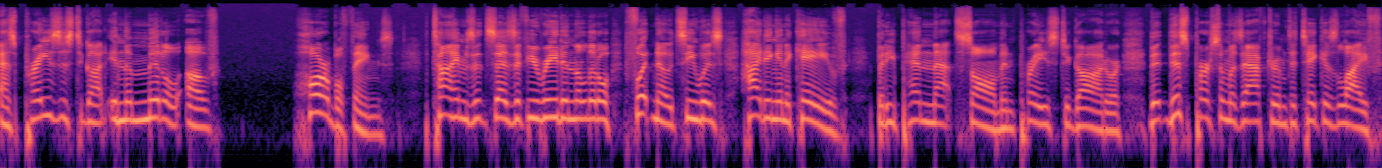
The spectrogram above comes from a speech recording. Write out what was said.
as praises to God in the middle of horrible things. Times it says, if you read in the little footnotes, he was hiding in a cave but he penned that psalm in praise to God, or that this person was after him to take his life,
